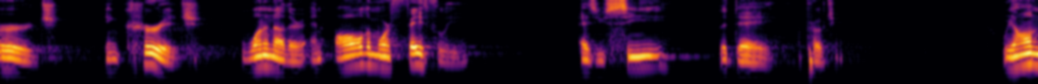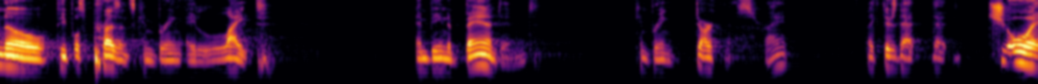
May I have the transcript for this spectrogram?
urge, encourage one another, and all the more faithfully as you see the day approaching. We all know people's presence can bring a light, and being abandoned can bring darkness, right? Like there's that, that joy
